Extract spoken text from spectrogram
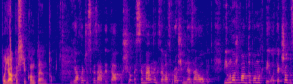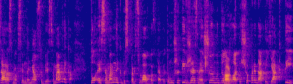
по якості контенту. Я хочу сказати також, що СММник за вас гроші не заробить. Він може вам допомогти. От якщо б зараз Максим наняв собі СММника, то СММник би спрацював би в тебе, тому що ти вже знаєш, що йому делегувати, що передати, як ти,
